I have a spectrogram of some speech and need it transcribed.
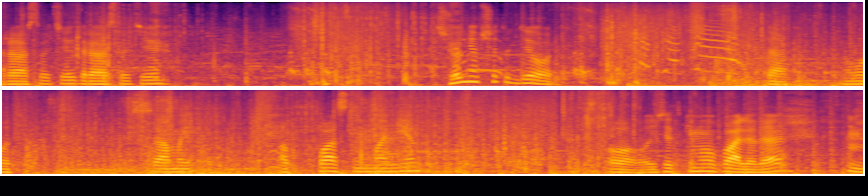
Здравствуйте, здравствуйте. Что они вообще тут делают? Так, ну вот. Самый опасный момент. О, и все-таки мы упали, да? Хм,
